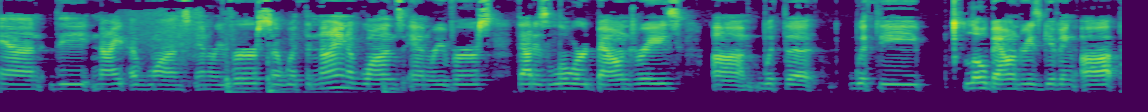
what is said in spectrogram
and the Knight of Wands in reverse. So with the Nine of Wands in reverse, that is lowered boundaries. Um, with the with the low boundaries, giving up.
